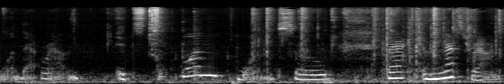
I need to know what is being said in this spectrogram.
won that round. It's one one. So back in the next round.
